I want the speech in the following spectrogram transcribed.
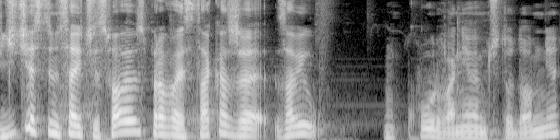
Widzicie z tym Sajczysławem? Sprawa jest taka, że zabił... No kurwa, nie wiem czy to do mnie?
